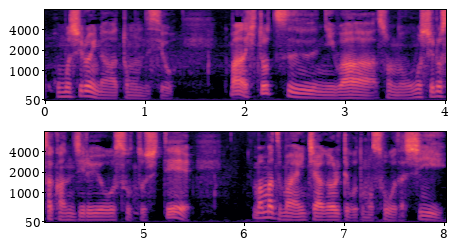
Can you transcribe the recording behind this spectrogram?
ー、面白いなと思うんですよ。まあ一つには、その面白さ感じる要素として、まあまず毎日上がるってこともそうだし、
